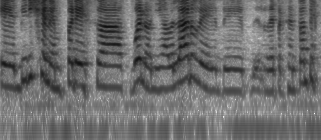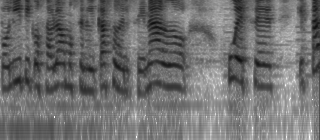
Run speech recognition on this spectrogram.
eh, dirigen empresas, bueno, ni hablar de, representantes políticos, hablábamos en el caso del Senado, jueces, que están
